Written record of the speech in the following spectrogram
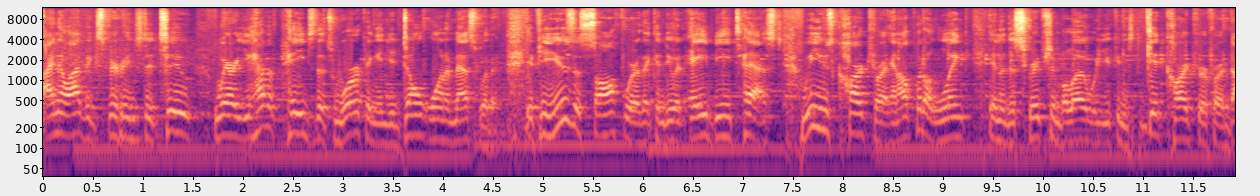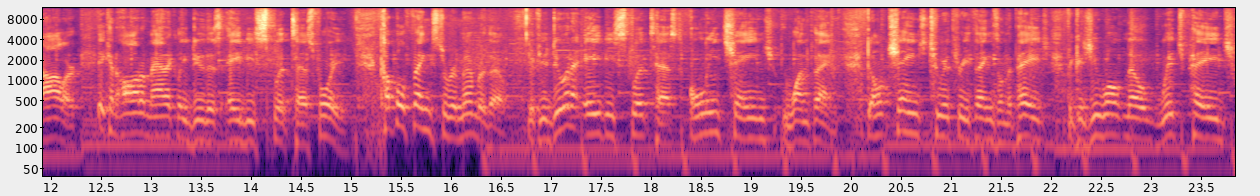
I know I've experienced it too where you have a page that's working and you don't want to mess with it. If you use a software that can do an a-b test we use Kartra and I'll put a link in the description below where you can get Kartra for a dollar it can automatically do this a-b split test for you. Couple things to remember though. If you're doing an a-b split test only change one thing. Don't change two or three things on the page because you won't know which page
